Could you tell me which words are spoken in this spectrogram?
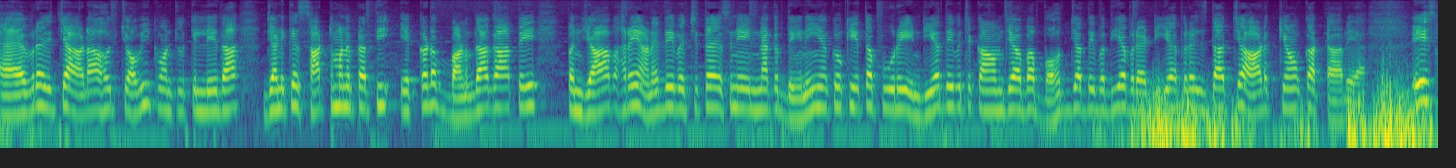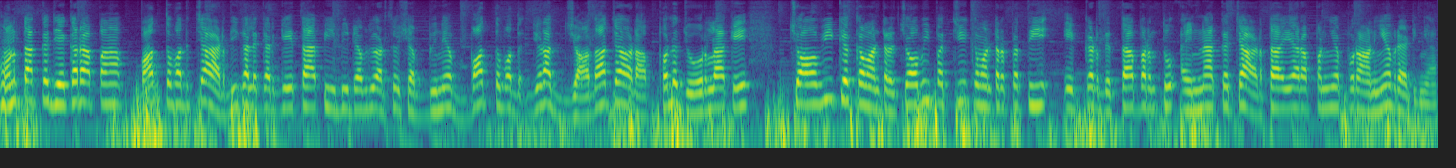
ਐਵਰੇਜ ਝਾੜ ਆ, ਉਹ 24 ਕੁਇੰਟਲ ਕਿੱਲੇ ਦਾ ਯਾਨੀ ਕਿ 60 ਮਣ ਪ੍ਰਤੀ ਏਕੜ ਬਣਦਾਗਾ ਤੇ ਪੰਜਾਬ, ਹਰਿਆਣੇ ਦੇ ਵਿੱਚ ਤਾਂ ਇਸ ਨੇ ਇੰਨਾ ਕੁ ਦੇਣਾ ਹੀ ਆ, ਕਿਉਂਕਿ ਇਹ ਤਾਂ ਪੂਰੇ ਇੰਡੀਆ ਦੇ ਵਿੱਚ ਕਾਮਯਾਬ ਆ, ਬਹੁਤ ਜ਼ਿਆਦਾ ਵਧੀਆ ਵੈਰਾਈਟੀ ਆ, ਫਿਰ ਇਸ ਦਾ ਝਾੜ ਕਿਉਂ ਘਟ ਆ ਰਿਹਾ? ਇਹ ਹੁਣ ਤੱਕ ਜੇਕਰ ਆਪਾਂ ਵੱਧ ਤੋਂ ਵੱਧ ਝਾੜ ਦੀ ਗੱਲ ਕਰੀਏ ਤਾਂ PBW 826 ਨੇ ਵੱਧ ਤੋਂ ਵੱਧ ਜਿਹੜਾ ਜ਼ਿਆਦਾ ਝਾੜ ਆ, ਫੁੱਲ ਜ਼ੋਰ ਲਾ ਕੇ 24 ਕੁ ਕੁਇੰਟਲ 24 25 ਕੁਇੰਟਲ ਪ੍ਰਤੀ ਏਕੜ ਦਿੱਤਾ, ਪਰੰਤੂ ਇੰਨਾ ਕੁ ਝਾੜ ਤਾਂ ਯਾਰ ਆਪਣੀਆਂ ਪੁਰਾਣੀਆਂ ਵੈਰਾਈਟੀਆਂ,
